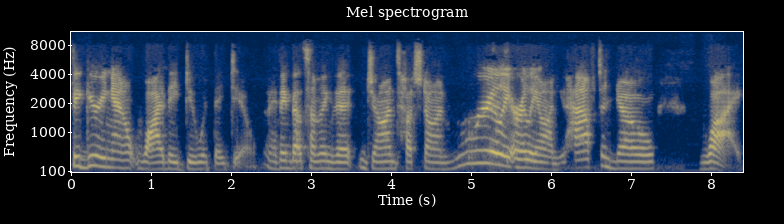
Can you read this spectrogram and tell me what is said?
figuring out why they do what they do. And I think that's something that John touched on really early on. You have to know why.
